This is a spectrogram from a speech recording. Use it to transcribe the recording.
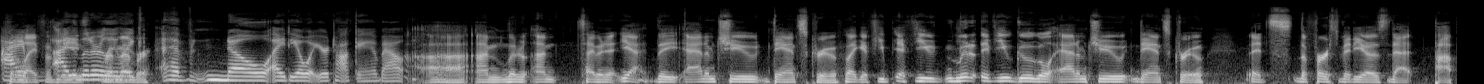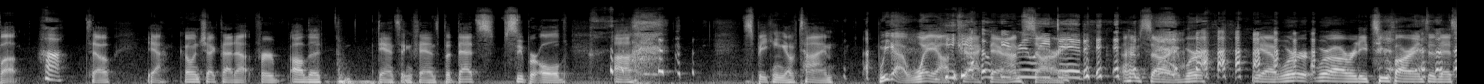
for the I, life of me I literally remember like have no idea what you're talking about. uh, i'm literally i'm type in it. Yeah, the Adam Chu dance crew. Like if you if you if you Google Adam Chu dance crew, it's the first videos that pop up. Huh. So yeah, go and check that out for all the dancing fans. But that's super old. Uh, speaking of time, we got way off track yeah, there. we I'm really sorry. did. I'm sorry. We're yeah, we're we're already too far into this.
